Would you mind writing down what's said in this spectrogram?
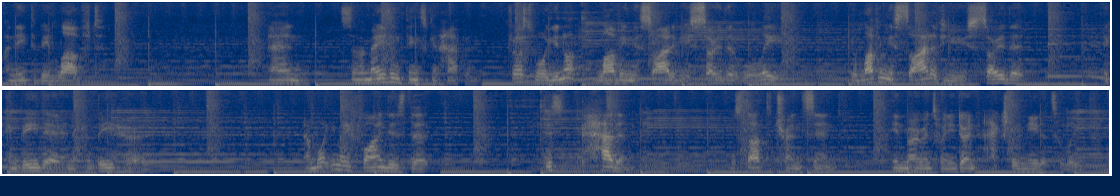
I need to be loved. And some amazing things can happen. First of all, you're not loving this side of you so that it will leave. You're loving this side of you so that it can be there and it can be heard. And what you may find is that this pattern will start to transcend in moments when you don't actually need it to leave.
